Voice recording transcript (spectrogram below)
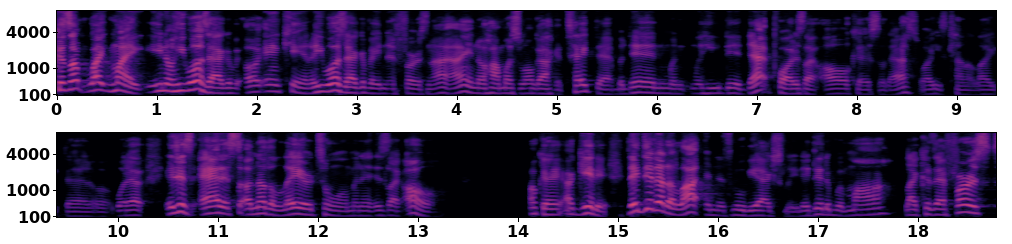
because I'm like Mike, you know, he was aggravating, oh, and Ken, he was aggravating at first, and I, I didn't know how much longer I could take that. But then when when he did that part, it's like, oh, okay, so that's why he's kind of like that or whatever. It just added another layer to him, and it's like, oh, okay, I get it. They did that a lot in this movie, actually. They did it with Ma, like, because at first,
